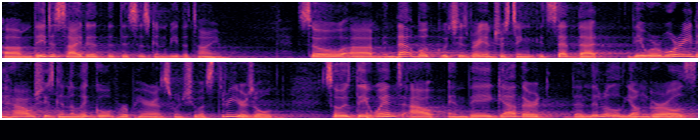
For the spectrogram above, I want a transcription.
um, they decided that this is going to be the time. So um, in that book, which is very interesting, it said that they were worried how she's going to let go of her parents when she was three years old. So they went out and they gathered the little young girls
